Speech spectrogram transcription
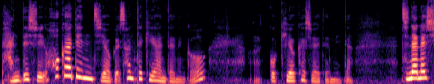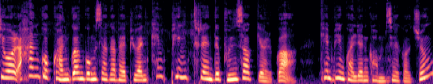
반드시 허가된 지역을 선택해야 한다는 거꼭 아, 기억하셔야 됩니다. 지난해 10월 한국관광공사가 발표한 캠핑 트렌드 분석 결과 캠핑 관련 검색어 중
